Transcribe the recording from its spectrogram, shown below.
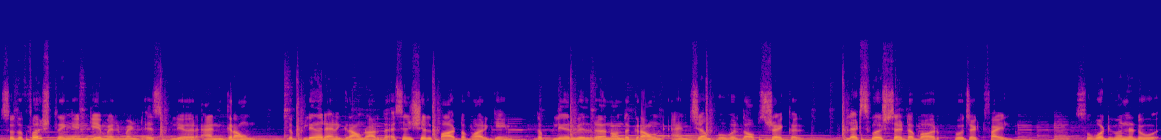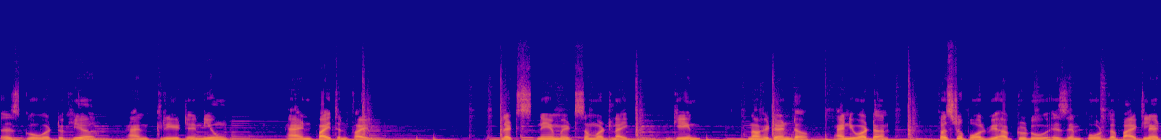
So the first thing in game element is player and ground. The player and ground are the essential part of our game. The player will run on the ground and jump over the obstacle. Let's first set up our project file. So what we want to do is go over to here and create a new and Python file. Let's name it somewhat like game. Now hit enter and you are done. First of all we have to do is import the Pyglet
